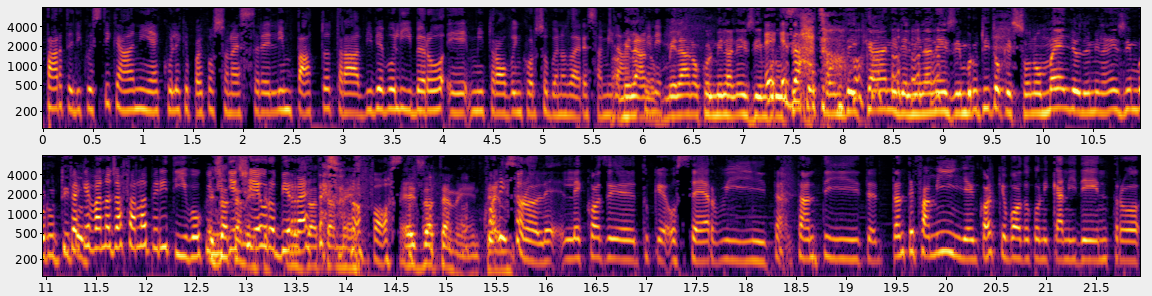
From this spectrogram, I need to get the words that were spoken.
parte di questi cani è quelle che poi possono essere l'impatto tra vivevo libero e mi trovo in corso Buenos Aires a A Milano. Milano, quindi- Milano col milanese Eh, imbrutito, esatto. con dei cani del milanese imbrutito che sono meglio del milanese imbrutito. Perché vanno già a fare l'aperitivo, quindi 10 Esattamente, euro birretta esattamente, sono a posto. Esattamente. Quali sono le, le cose tu che osservi ta- tanti- t- tante famiglie in qualche modo con i cani dentro,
